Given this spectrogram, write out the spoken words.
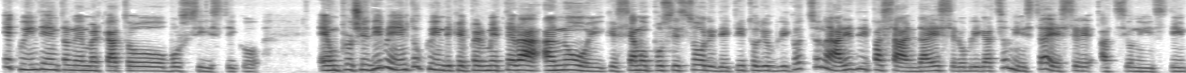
e quindi entra nel mercato borsistico. È un procedimento quindi che permetterà a noi che siamo possessori dei titoli obbligazionari di passare da essere obbligazionista a essere azionisti.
